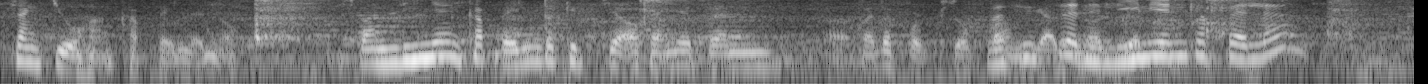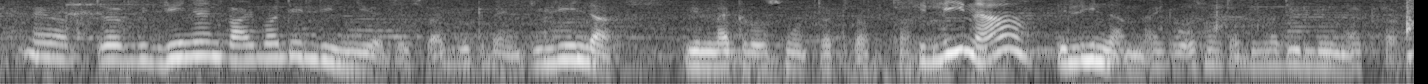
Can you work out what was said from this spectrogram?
St. Johann Kapelle noch. Das waren Linienkapellen, da gibt es ja auch eine beim, äh, bei der Volksoper. Was ist eine. Linienkapelle? Ja, der Linienwall war die Linie, das war die Grenze. Die Lina, wie meine Großmutter gesagt hat. Die Lina? Die Lina, meine Großmutter hat immer die Lina gesagt.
